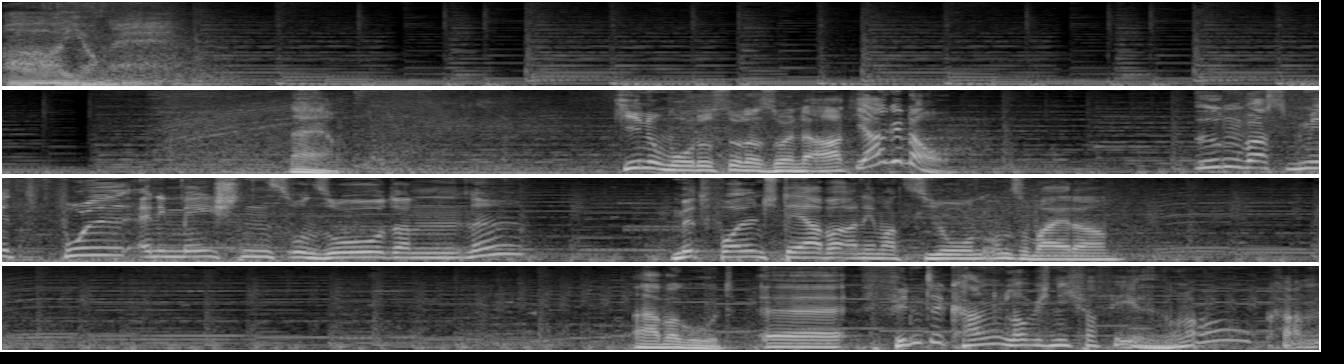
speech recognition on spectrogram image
Oh, Junge. Naja. Kinomodus oder so in der Art. Ja, genau. Irgendwas mit Full Animations und so, dann, ne? Mit vollen Sterbeanimationen und so weiter. Aber gut. Äh, Finte kann, glaube ich, nicht verfehlen, oder? Kann...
